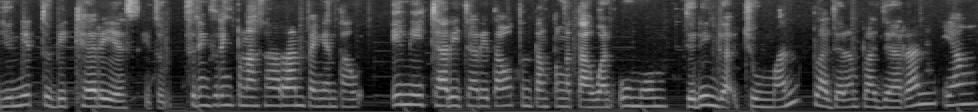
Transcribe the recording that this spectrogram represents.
you need to be curious gitu. Sering-sering penasaran pengen tahu ini cari-cari tahu tentang pengetahuan umum. Jadi nggak cuman pelajaran-pelajaran yang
